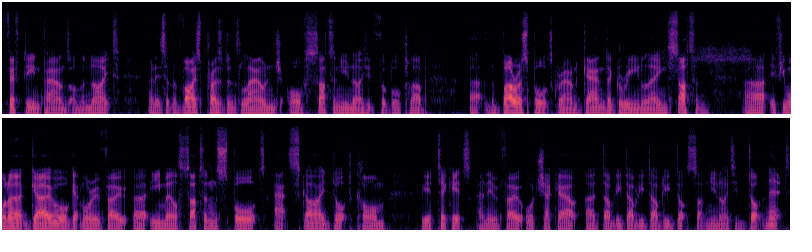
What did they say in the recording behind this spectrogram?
£15 on the night, and it's at the Vice President's Lounge of Sutton United Football Club, uh, the Borough Sports Ground, Gander Green Lane, Sutton. Uh, if you want to go or get more info, uh, email suttonsports at sky.com for your tickets and info, or check out uh, www.suttonunited.net.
